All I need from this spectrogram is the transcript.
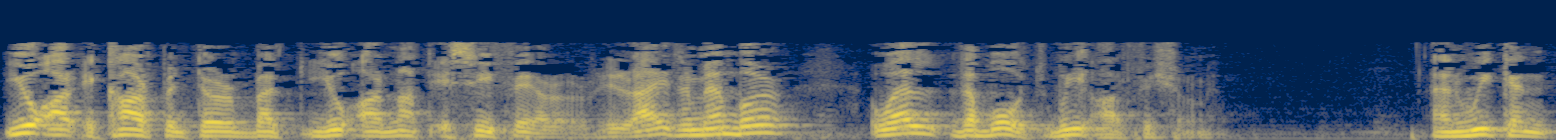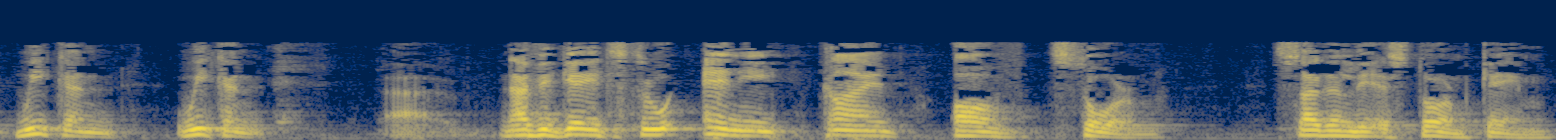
you are a carpenter, but you are not a seafarer, right? Remember? Well, the boat, we are fishermen. And we can, we can, we can uh, navigate through any kind of storm. Suddenly a storm came,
